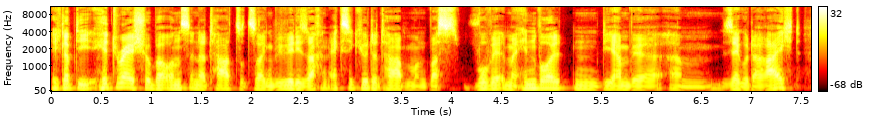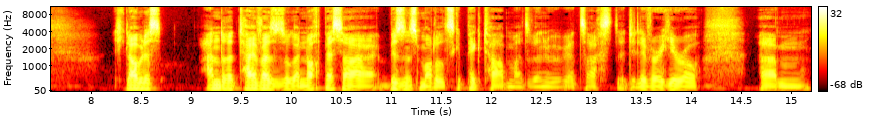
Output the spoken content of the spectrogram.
Ich glaube, die Hit-Ratio bei uns in der Tat sozusagen, wie wir die Sachen executed haben und was, wo wir immer hin wollten, die haben wir ähm, sehr gut erreicht. Ich glaube, dass andere teilweise sogar noch besser Business Models gepickt haben. Also wenn du jetzt sagst, Delivery Hero, ähm,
